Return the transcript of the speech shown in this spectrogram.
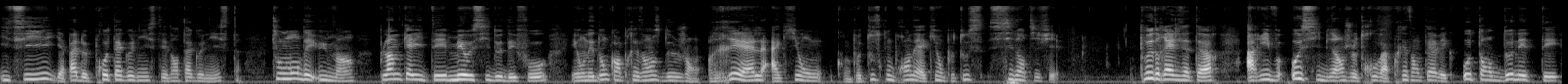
Ici, il n'y a pas de protagoniste et d'antagoniste. Tout le monde est humain, plein de qualités, mais aussi de défauts, et on est donc en présence de gens réels à qui on, peut tous comprendre et à qui on peut tous s'identifier. Peu de réalisateurs arrivent aussi bien, je trouve, à présenter avec autant d'honnêteté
